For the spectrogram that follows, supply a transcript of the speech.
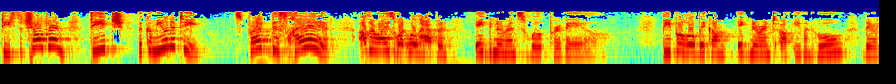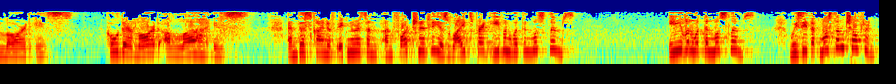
teach the children, teach the community. Spread this khair. Otherwise what will happen? Ignorance will prevail. People will become ignorant of even who their Lord is. Who their Lord Allah is. And this kind of ignorance, unfortunately, is widespread even within Muslims. Even within Muslims. We see that Muslim children,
